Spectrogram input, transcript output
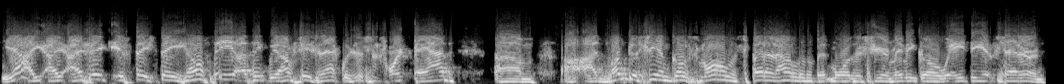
yeah, I, I think if they stay healthy, I think the offseason acquisitions weren't bad. Um, I'd love to see them go small and spread it out a little bit more this year. Maybe go AD at center and,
